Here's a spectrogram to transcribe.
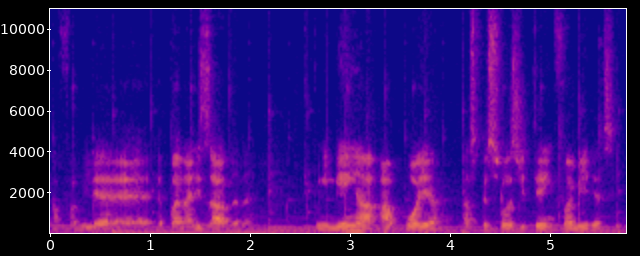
a família é, é banalizada, né? Tipo, ninguém a, apoia as pessoas de terem família, assim.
